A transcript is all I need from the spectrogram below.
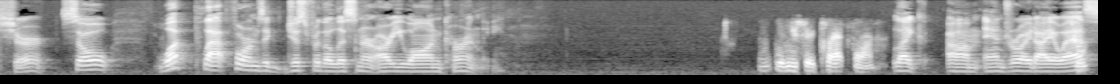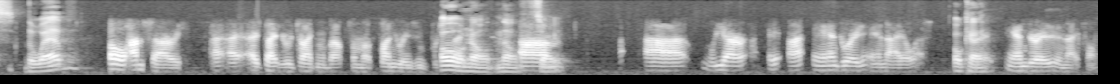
Sure. So, what platforms, just for the listener, are you on currently? When you say platform, Like um, Android, iOS, the web? oh, I'm sorry. I, I, thought you were talking about from a fundraising perspective. Oh no, no, Um, sorry. Uh, we are uh, Android and iOS. Okay, Android and iPhone.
